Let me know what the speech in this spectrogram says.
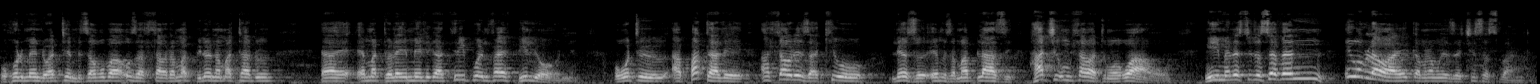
Uhulumende wathembisa ukuba uzahlawula amabhiliyoni amathathu emadola emelika 3.5 billion ukuthi abhadale ahlawule izakhiwo lezo zamaplazi hatshi umhlabathi ngokwawo. Ngiyimele studio 7 ingobulawayo igama lami ngezechisa sibanda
